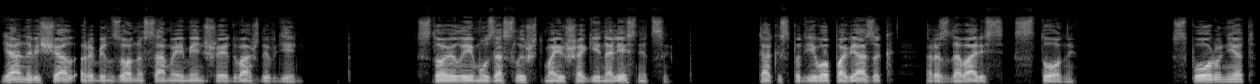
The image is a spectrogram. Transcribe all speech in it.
Я навещал Робинзона самое меньшее дважды в день. Стоило ему заслышать мои шаги на лестнице, как из-под его повязок раздавались стоны. Спору нет.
